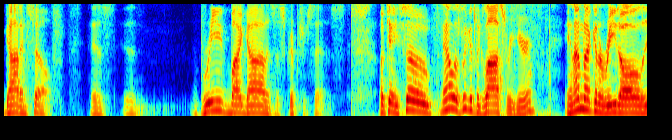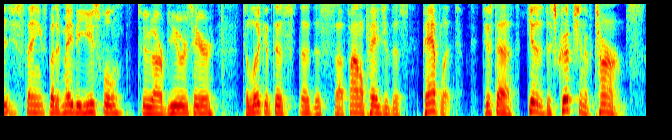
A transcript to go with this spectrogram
God Himself, is uh, breathed by God, as the scripture says. Okay, so now let's look at the glossary here. And I'm not going to read all these things, but it may be useful to our viewers here to look at this the, this uh, final page of this pamphlet, just to get a description of terms,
